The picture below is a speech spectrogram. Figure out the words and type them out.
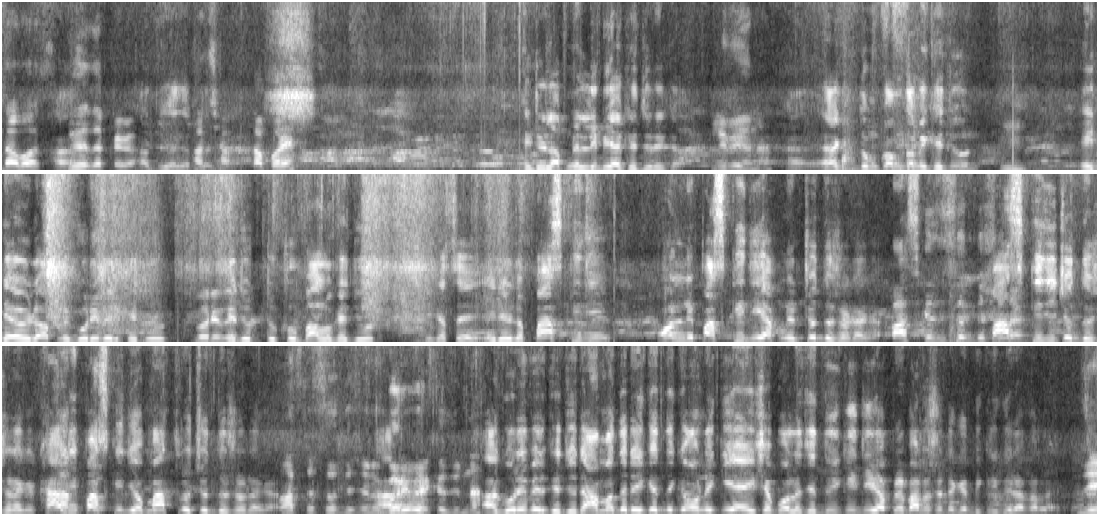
দাবাস হ্যাঁ। দুই হাজার টাকা হ্যাঁ, 2000 টাকা। আচ্ছা তারপরে এটা হলো আপনার লিবিয়া খেজুর এটা লিবিয়া না হ্যাঁ একদম কম দামি খেজুর এটা হইল আপনার গরিবের খেজুর। খেজুর তো খুব ভালো খেজুর ঠিক আছে এটা হইল পাঁচ কেজি অনলি পাঁচ কেজি আপনার চোদ্দশো টাকা। পাঁচ কেজি পাঁচ কেজি চোদ্দশো টাকা। খালি পাঁচ কেজি মাত্র চোদ্দশো টাকা। মাত্র চোদ্দশো হ্যাঁ। গরিবের খেজুর না? আর গরিবের খেজুর। আমাদের এখান থেকে অনেকেই এসে বলে যে দুই কেজি আপনার বারোশো টাকা বিক্রি করে ফেলায় জি।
